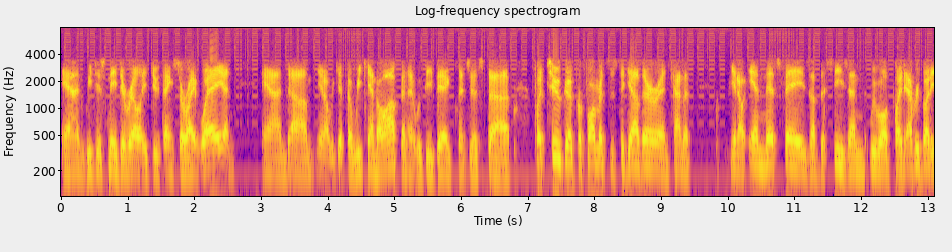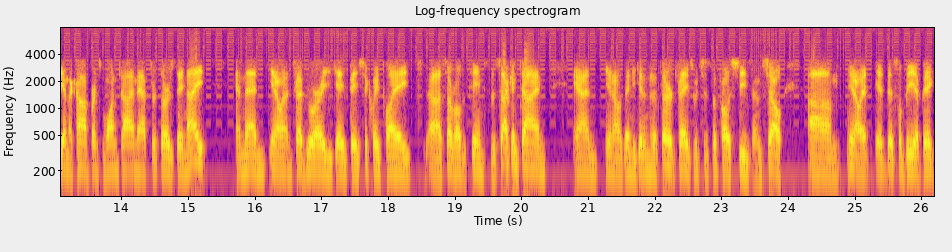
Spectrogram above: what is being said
and we just need to really do things the right way. And and um, you know we get the weekend off, and it would be big to just uh, put two good performances together and kind of you know, in this phase of the season, we will have played everybody in the conference one time after Thursday night. And then, you know, in February, you guys basically play uh, several of the teams the second time. And, you know, then you get into the third phase, which is the postseason. So, um, you know, it, it, this will be a big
